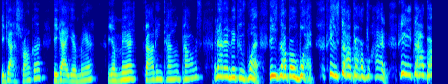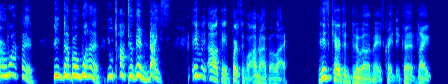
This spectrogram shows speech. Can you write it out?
He got stronger. He got Ymir. Ymir founding town powers. And now that nigga's what? He's number one. He's number one. He's number one. He's number one. You talk to him nice. Even oh, okay, first of all, I'm not gonna lie. His character development is crazy because like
